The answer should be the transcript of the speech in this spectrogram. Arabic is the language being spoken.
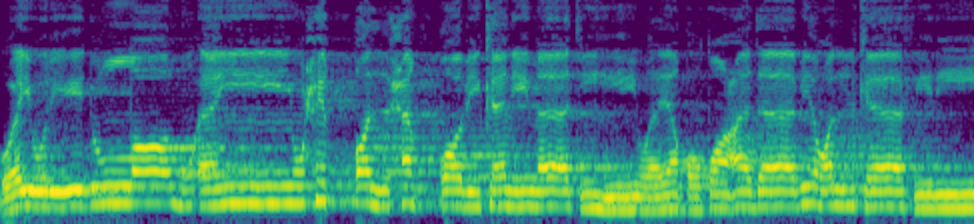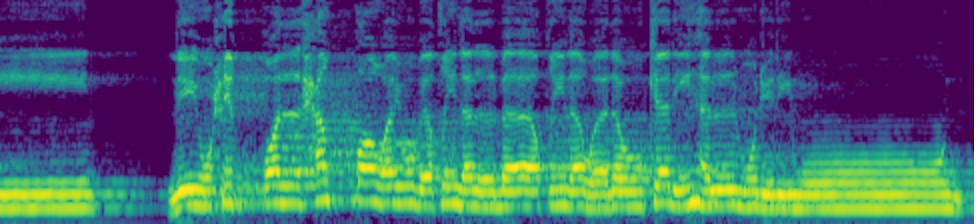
ويريد الله أن يحق الحق بكلماته ويقطع دابر الكافرين. ليحق الحق ويبطل الباطل ولو كره المجرمون.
